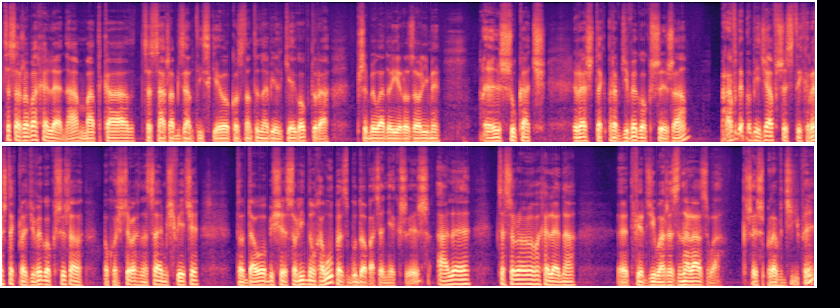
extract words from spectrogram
cesarzowa Helena, matka cesarza bizantyjskiego Konstantyna Wielkiego, która przybyła do Jerozolimy e, szukać resztek prawdziwego krzyża. Prawdę powiedziawszy, z tych resztek prawdziwego krzyża po kościołach na całym świecie, to dałoby się solidną chałupę zbudować, a nie krzyż, ale cesarzowa Helena e, twierdziła, że znalazła krzyż prawdziwy,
